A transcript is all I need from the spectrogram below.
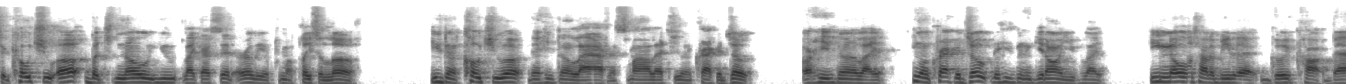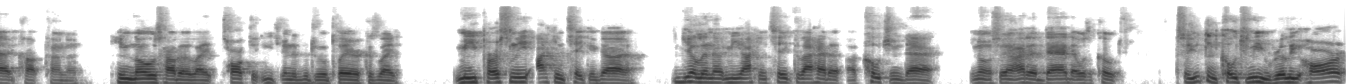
to coach you up, but you know you like I said earlier from a place of love. He's gonna coach you up, then he's gonna laugh and smile at you and crack a joke, or he's gonna like he's gonna crack a joke, that he's gonna get on you. Like he knows how to be that good cop, bad cop kind of. He knows how to like talk to each individual player because like me personally, I can take a guy yelling at me. I can take because I had a, a coaching dad. You know what I'm saying? I had a dad that was a coach. So you can coach me really hard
